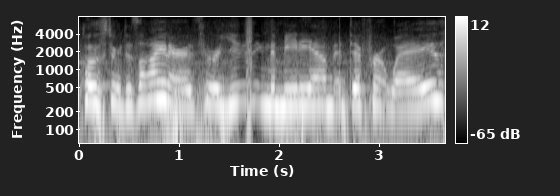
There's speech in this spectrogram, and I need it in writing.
poster designers who are using the medium in different ways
